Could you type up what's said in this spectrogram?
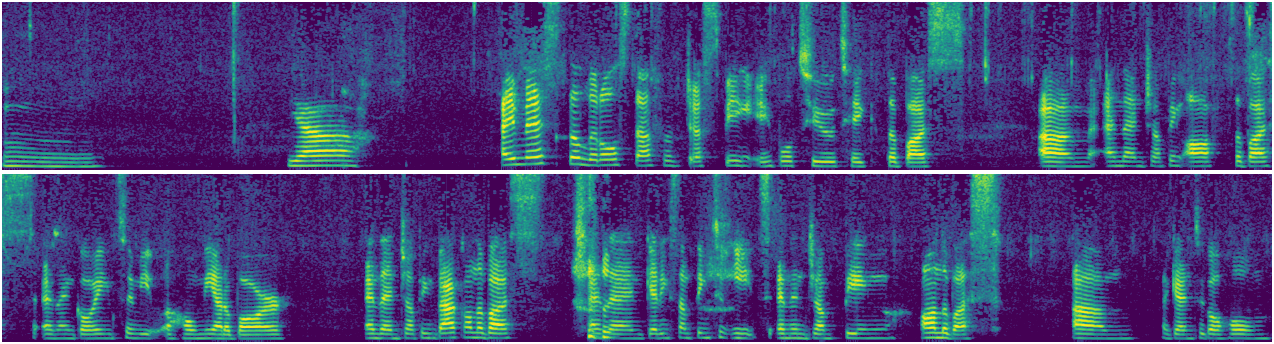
Mm. Yeah. I miss the little stuff of just being able to take the bus um, and then jumping off the bus and then going to meet a homie at a bar and then jumping back on the bus and then getting something to eat and then jumping on the bus um, again to go home.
